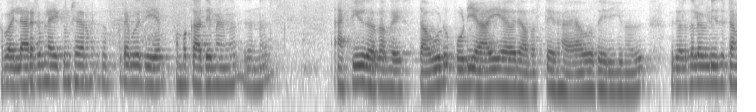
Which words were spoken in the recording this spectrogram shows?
അപ്പോൾ എല്ലാവർക്കും ലൈക്കും ഷെയറും സബ്സ്ക്രൈബ് ചെയ്യാം. നമുക്ക് ആദ്യമേ ഒന്ന് ഇതൊന്ന് ആക്റ്റീവ് ചെയ്ത് നോക്കാം കൈസ് തവിട് ആ ഒരു അവസ്ഥയിൽ ഹയാബൂസ ഇരിക്കുന്നത്. ഇതുപോലത്തെ വീഡിയോസ് ഇട്ടാൽ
